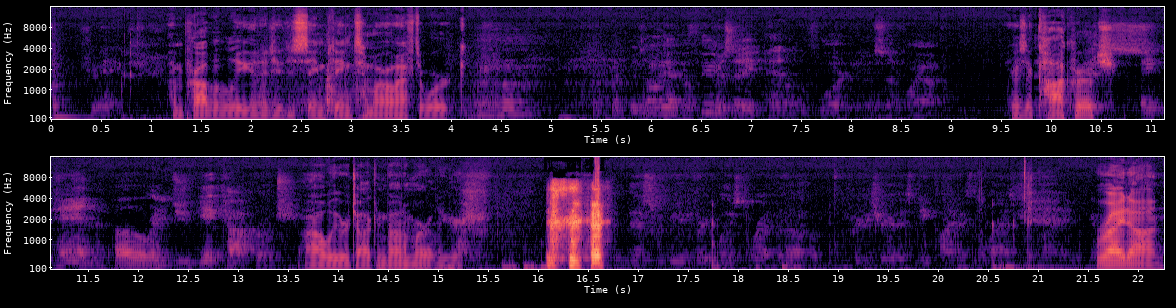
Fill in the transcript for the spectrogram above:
right. I'm probably gonna do the same thing tomorrow after work. Mm-hmm. There's a pen. There's a pen on the floor. There's a cockroach. A pen. Oh. Where did you get cockroach? Oh, we were talking about him earlier. This would be a great place to wrap it up. I'm pretty sure this decline is the last decline. that we've got. Right on.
